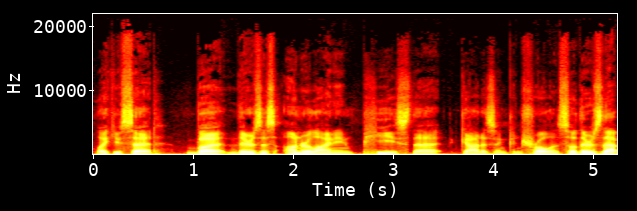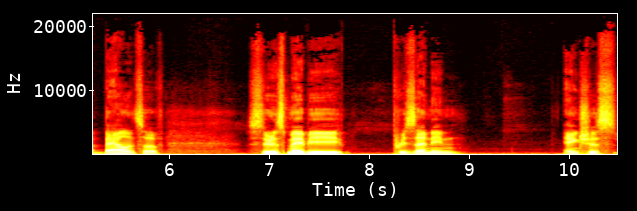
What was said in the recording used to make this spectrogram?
like you said. But there's this underlining piece that God is in control. And so there's that balance of students may be presenting anxious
